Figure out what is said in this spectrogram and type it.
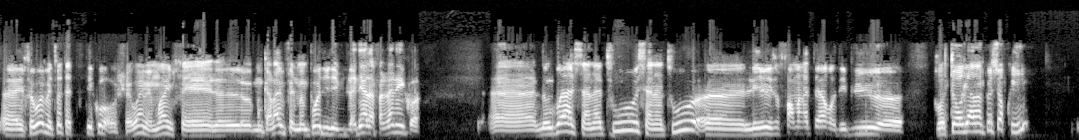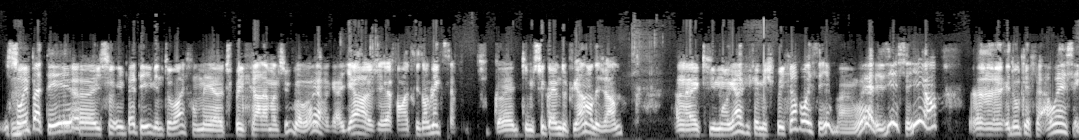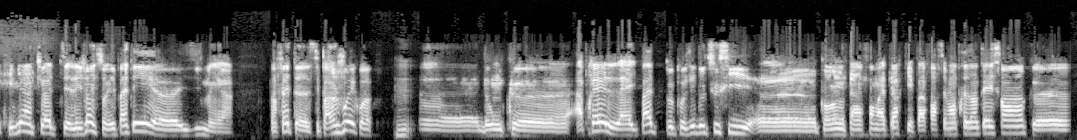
Euh, il fait, ouais, mais toi, t'as tous tes cours. Je fais, ouais, mais moi, il fait, le, mon carnet, il fait le même poids du début de l'année à la fin de l'année, quoi. Euh, donc voilà, c'est un atout, c'est un atout. Euh, les formateurs, au début, te regardent un peu surpris ils sont mm. épatés, ils sont épatés, ils viennent te voir, ils font mais tu peux écrire à la main dessus? Bah ouais, regarde, hier j'ai la formatrice d'anglais qui, qui me suit quand même depuis un an déjà, hein, qui me regarde, qui fait mais je peux écrire pour essayer? Ben ouais, allez-y, essayez. Hein. Euh, et donc elle fait ah ouais, ça écrit bien, tu vois. Les gens ils sont épatés, euh, ils disent mais en fait c'est pas un jouet quoi. Mm. donc après l'iPad peut poser d'autres soucis quand t'as un formateur qui est pas forcément très intéressant, que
